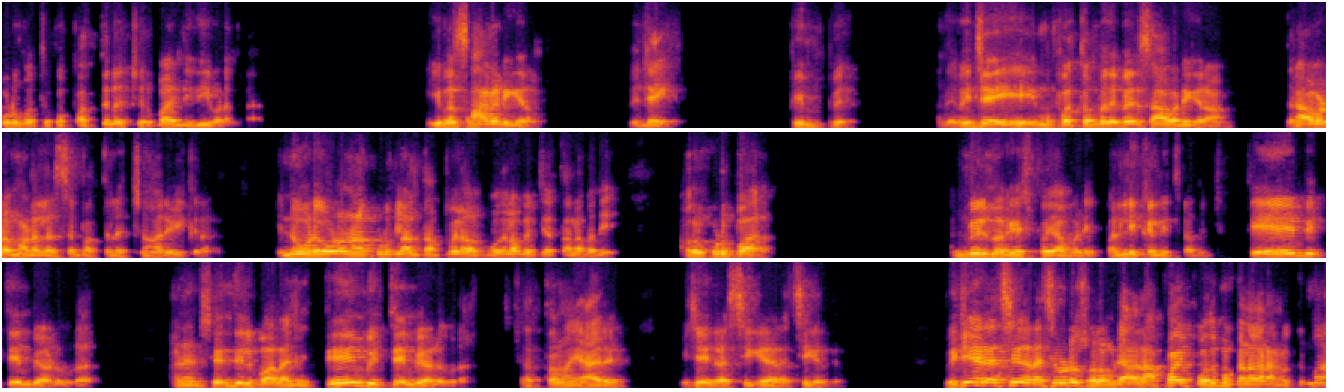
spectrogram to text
குடும்பத்துக்கும் பத்து லட்சம் ரூபாய் நிதி வழங்குறார். இவன் சாகடிக்கிறான். விஜய் பிம்பு. அந்த விஜய் முப்பத்தொன்பது பேர் சாவடிக்கிறான் திராவிட மாடல் அரசு பத்து லட்சம் அறிவிக்கிறார். இன்னும் கூட இவ்வளவு நாள் கொடுக்கலாம் தப்பு இல்லை. அவர் முதலமைச்சர் தளபதி அவர் கொடுப்பார். அன்பில் மகேஷ் பொய்யாமலை பள்ளி கல்வித்துறை அமைச்சர் தேம்பி தேம்பி அழுகுறார். அண்ணன் செந்தில் பாலாஜி தேம்பி தேம்பி அழுகுறார். சத்தமா யாரு? விஜய் ரசிக ரசிகர்கள். விஜய் ரசிகர் ரசிகரோட சொல்ல முடியாது. அப்பாய் பொதுமக்களாக சும்மா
